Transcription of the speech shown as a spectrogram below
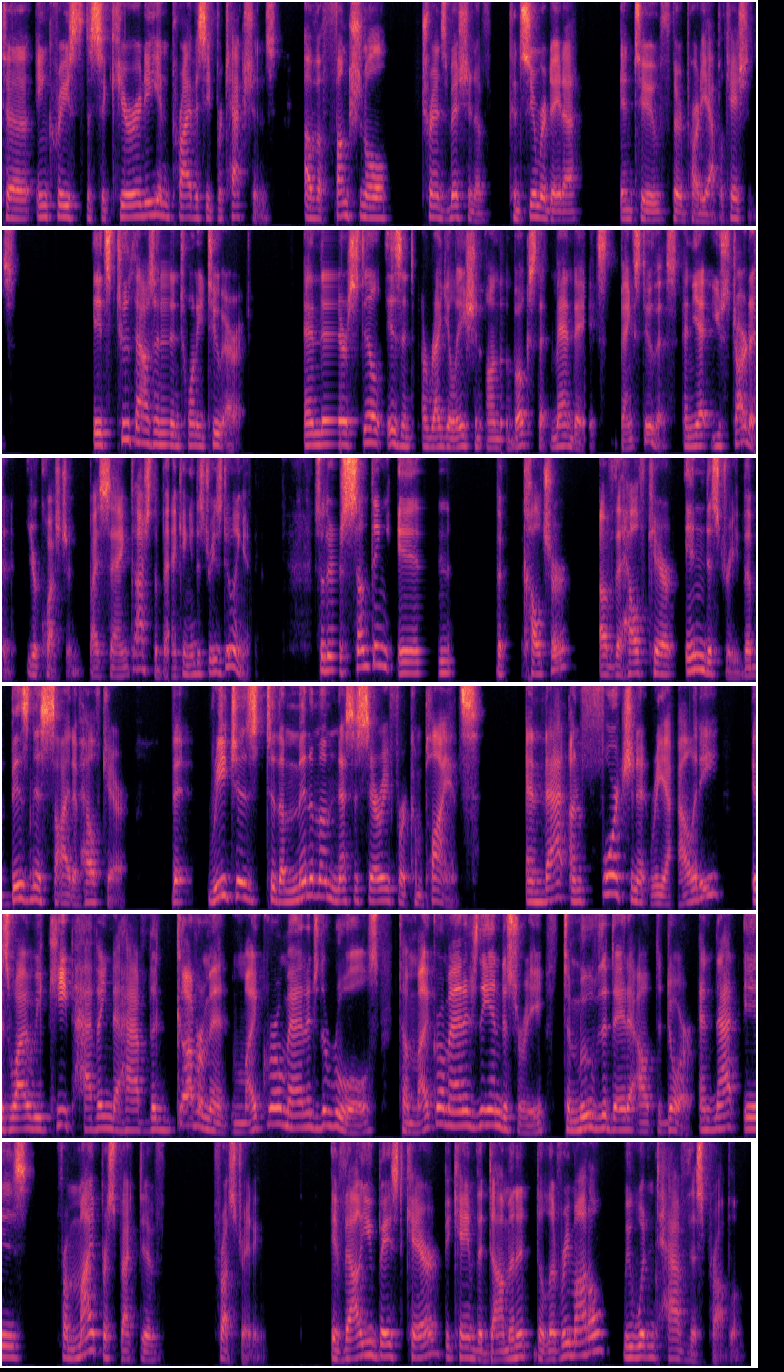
to increase the security and privacy protections of a functional transmission of consumer data into third party applications. It's 2022, Eric. And there still isn't a regulation on the books that mandates banks do this. And yet you started your question by saying, gosh, the banking industry is doing it. So there's something in the culture of the healthcare industry, the business side of healthcare, that reaches to the minimum necessary for compliance. And that unfortunate reality is why we keep having to have the government micromanage the rules, to micromanage the industry, to move the data out the door. And that is, from my perspective, frustrating. If value based care became the dominant delivery model, we wouldn't have this problem.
